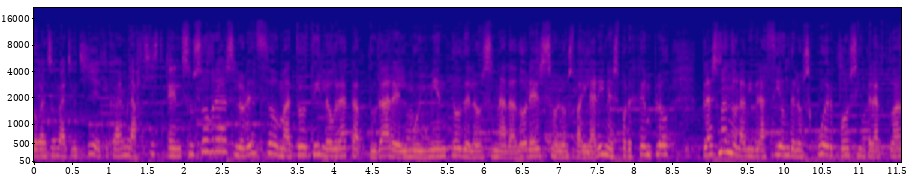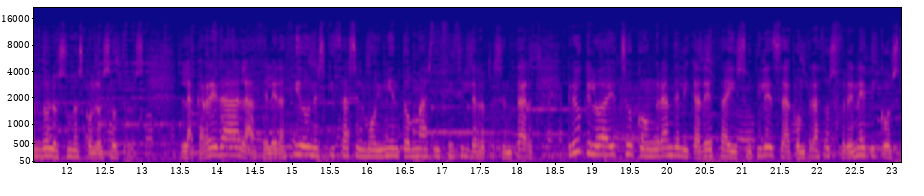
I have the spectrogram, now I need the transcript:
Lorenzo Matotti était quand même l'artiste. En sus obras, Lorenzo Matotti logra capturar el movimiento de los nadadores o los bailarines, por ejemplo, plasmando la vibración de los cuerpos interactuando los unos con los otros. La carrera, la aceleración es quizás el movimiento más difícil de representar. Creo que lo ha hecho con gran delicadeza y sutileza, con trazos frenéticos,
